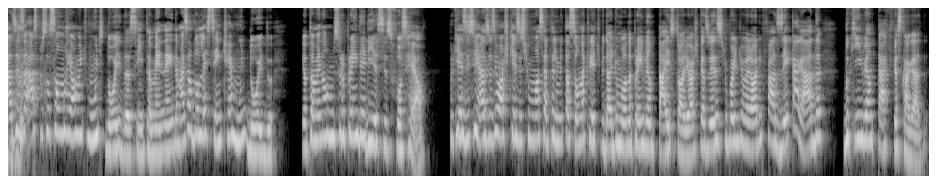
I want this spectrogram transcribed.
às vezes as pessoas são realmente muito doidas, assim, também, né? Ainda mais adolescente é muito doido. Eu também não me surpreenderia se isso fosse real. Porque existe, às vezes eu acho que existe uma certa limitação na criatividade humana pra inventar a história. Eu acho que às vezes, tipo, a gente é melhor em fazer cagada do que inventar que fez cagada.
